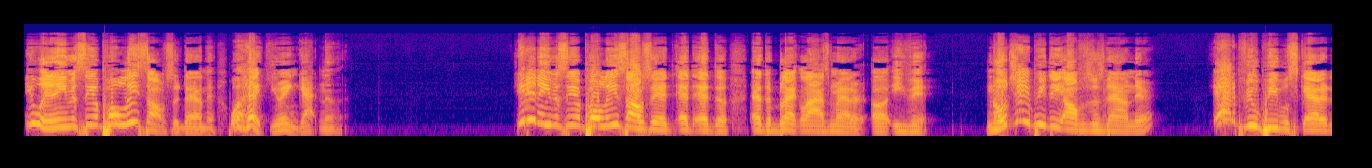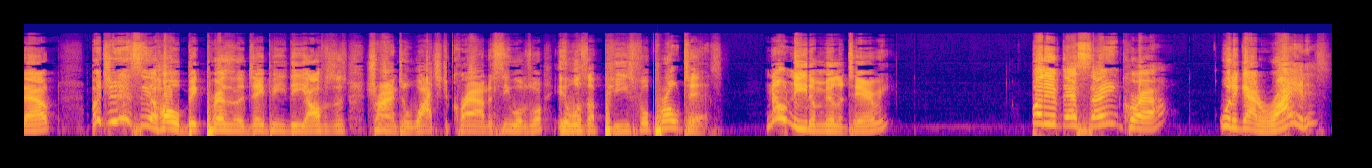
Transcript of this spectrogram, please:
You wouldn't even see a police officer down there. Well, heck, you ain't got none. You didn't even see a police officer at, at, at the at the Black Lives Matter uh, event. No JPD officers down there. You had a few people scattered out, but you didn't see a whole big presence of JPD officers trying to watch the crowd to see what was going. It was a peaceful protest. No need of military. But if that same crowd would have got riotous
